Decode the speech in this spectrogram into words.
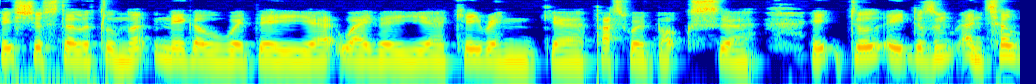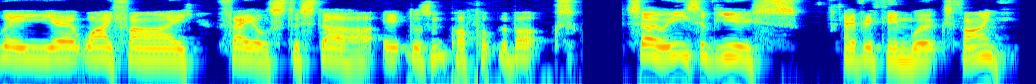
it's just a little niggle with the uh, way the uh, keyring uh, password box. Uh, it do- it doesn't until the uh, Wi-Fi fails to start. It doesn't pop up the box. So ease of use, everything works fine.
